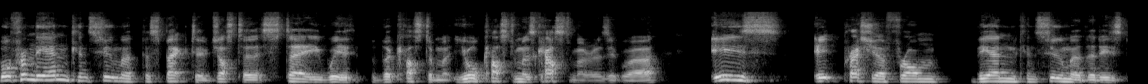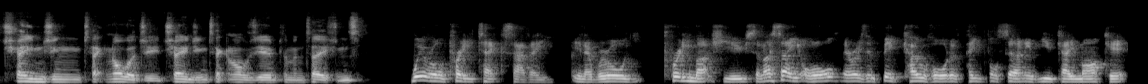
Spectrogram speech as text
Well, from the end consumer perspective, just to stay with the customer, your customer's customer, as it were, is it pressure from the end consumer that is changing technology, changing technology implementations. We're all pretty tech savvy. You know, we're all pretty much used, and I say all, there is a big cohort of people, certainly in the UK market,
